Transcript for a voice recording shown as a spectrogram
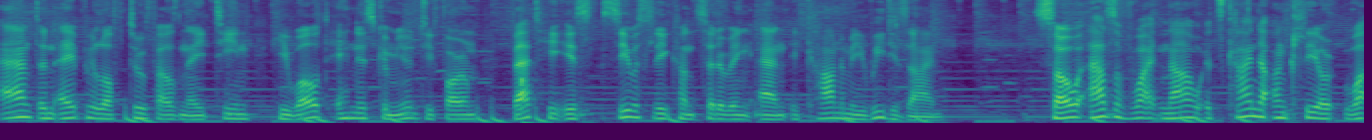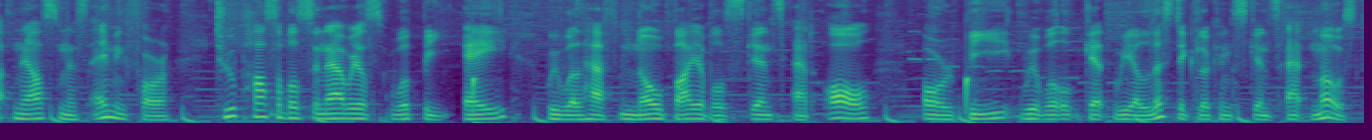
and in April of 2018 he wrote in his community forum that he is seriously considering an economy redesign. So as of right now it's kinda unclear what Nelson is aiming for. Two possible scenarios would be A. We will have no buyable skins at all or B. We will get realistic looking skins at most.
